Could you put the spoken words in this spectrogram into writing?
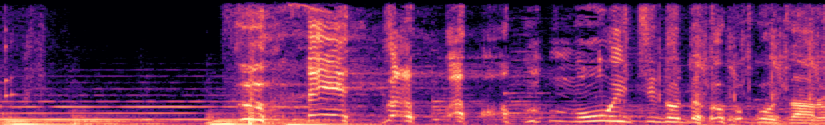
もう一度でござる。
